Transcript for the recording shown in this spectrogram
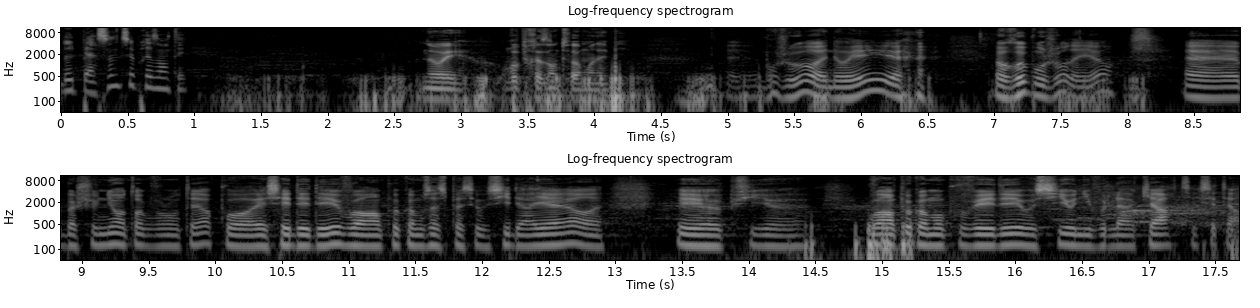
d'autres personnes se présenter. Noé, représente-toi mon ami. Euh, bonjour Noé, heureux bonjour d'ailleurs. Euh, bah, je suis venu en tant que volontaire pour essayer d'aider, voir un peu comment ça se passait aussi derrière, et euh, puis euh, voir un peu comment on pouvait aider aussi au niveau de la carte, etc.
